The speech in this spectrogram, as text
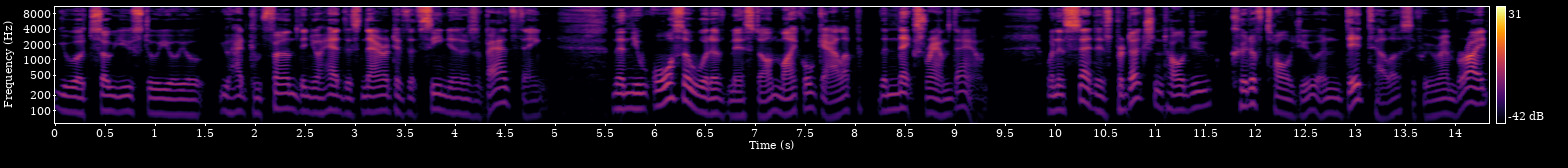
you were so used to you you, you had confirmed in your head this narrative that senior is a bad thing, then you also would have missed on Michael Gallup the next round down. when instead his production told you, could have told you, and did tell us, if we remember right,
